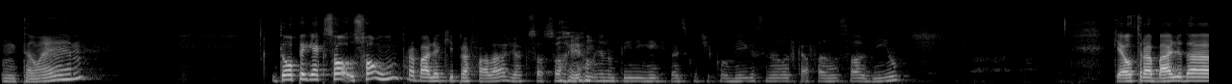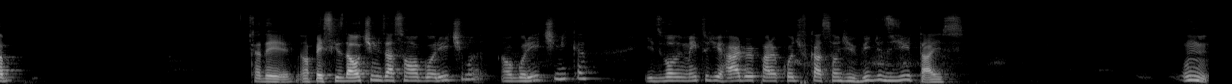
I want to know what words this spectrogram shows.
Então é então eu peguei só, só um trabalho aqui para falar, já que só sou eu, né? Não tem ninguém que vai discutir comigo, senão eu vou ficar falando sozinho. que é o trabalho da cadê? Uma pesquisa da otimização algoritma, algorítmica e desenvolvimento de hardware para codificação de vídeos digitais. Hum.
